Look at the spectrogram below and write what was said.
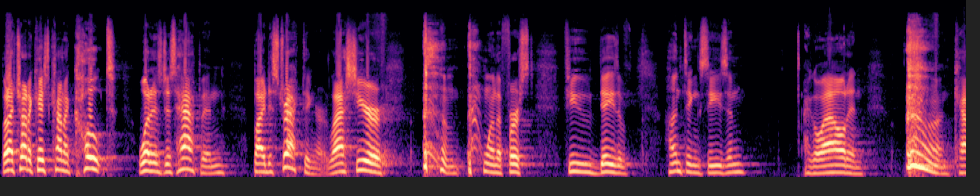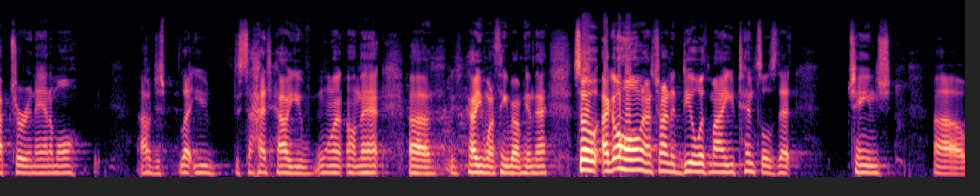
but I try to kind of coat what has just happened by distracting her. Last year, one of the first few days of hunting season, I go out and capture an animal. I'll just let you decide how you want on that, uh, how you want to think about me in that. So I go home and I'm trying to deal with my utensils that change uh,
